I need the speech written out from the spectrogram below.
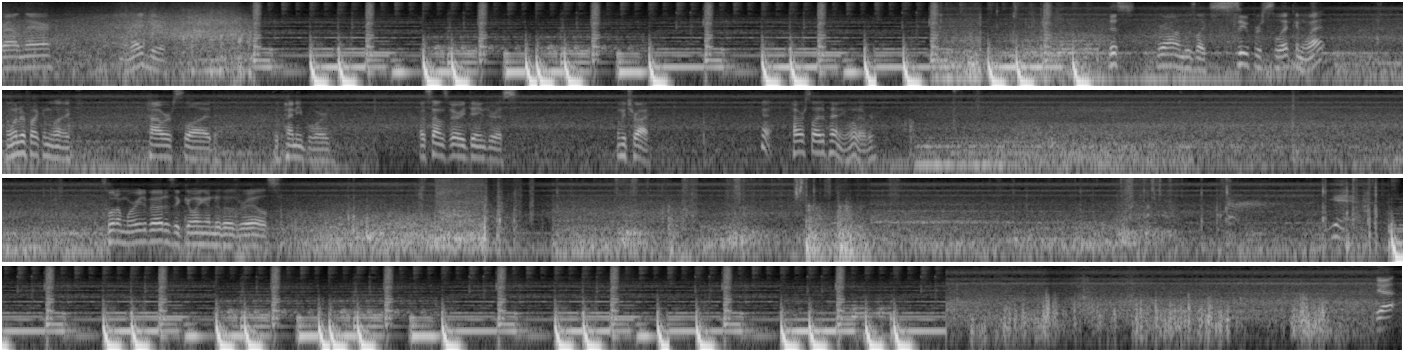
around there, and right here. This ground is like super slick and wet. I wonder if I can like power slide the penny board. That sounds very dangerous. Let me try. Power slide a penny, whatever. So what I'm worried about is it going under those rails. Yeah.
